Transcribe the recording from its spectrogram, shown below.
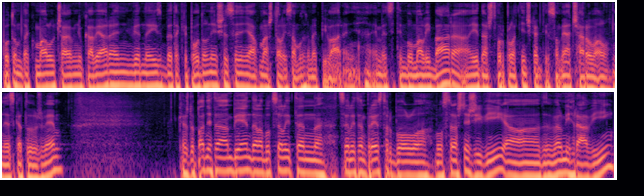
potom takú malú čajovňu kaviareň v jednej izbe, také pohodlnejšie sedenia a v maštali samozrejme piváreň. Aj medzi tým bol malý bar a jedna štvorplatnička, kde som ja čaroval. Dneska to už viem. Každopádne ten ambient, alebo celý ten, celý ten priestor bol, bol strašne živý a veľmi hravý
